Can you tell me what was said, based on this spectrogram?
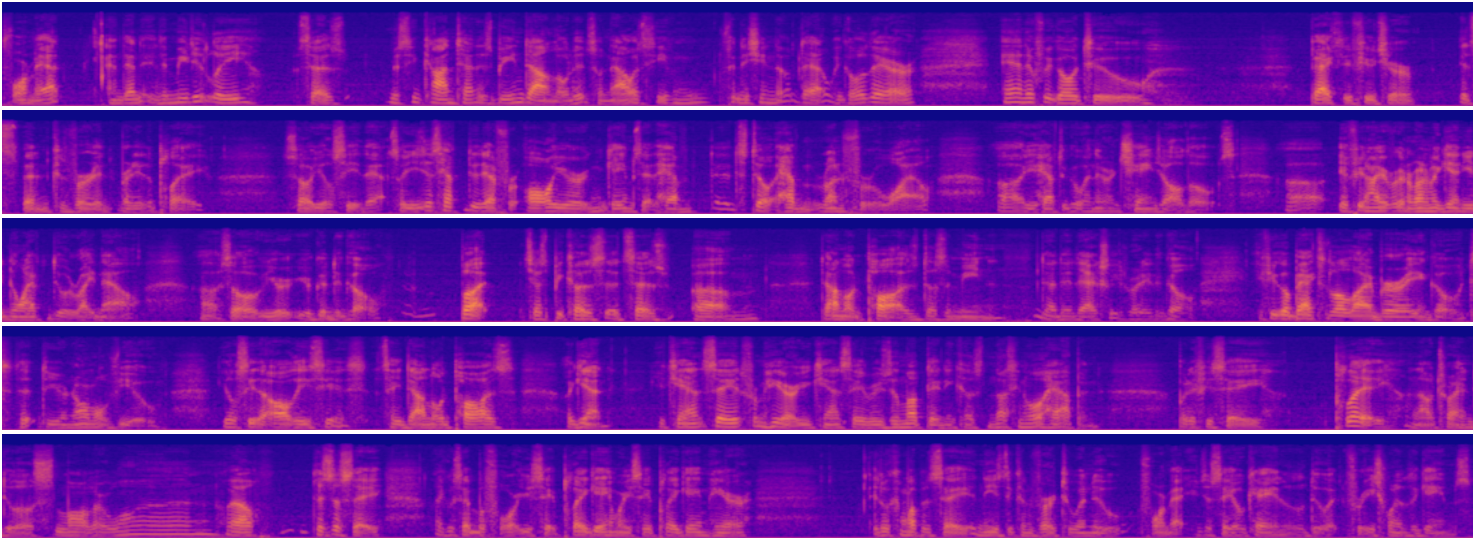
format and then it immediately says missing content is being downloaded so now it's even finishing up that we go there and if we go to Back to the Future it's been converted, ready to play. So you'll see that. So you just have to do that for all your games that have still haven't run for a while. Uh, you have to go in there and change all those. Uh, if you're not ever going to run them again, you don't have to do it right now. Uh, so you're you're good to go. But just because it says um, download pause doesn't mean that it actually is ready to go. If you go back to the library and go to, the, to your normal view, you'll see that all these say download pause. Again, you can't say it from here. You can't say resume updating because nothing will happen. But if you say play, and I'll try and do a smaller one, well, let's just say, like we said before, you say play game or you say play game here, it'll come up and say it needs to convert to a new format. You just say OK and it'll do it for each one of the games.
